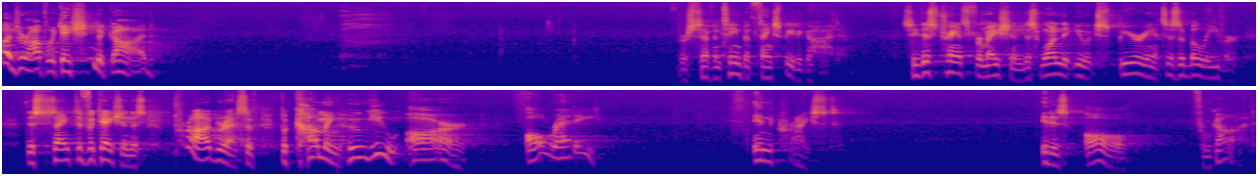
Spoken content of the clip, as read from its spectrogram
under obligation to God? Verse 17, but thanks be to God. See, this transformation, this one that you experience as a believer, this sanctification, this progress of becoming who you are already in Christ it is all from God.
